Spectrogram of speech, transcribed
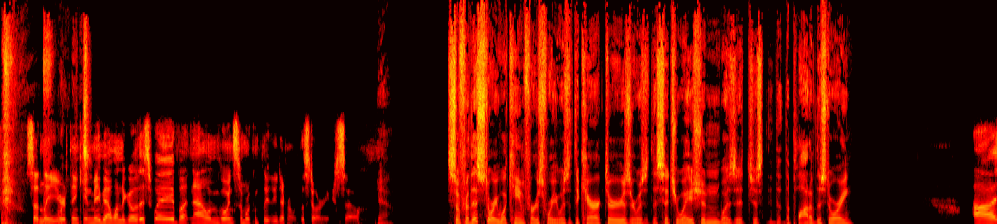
suddenly you're thinking maybe I want to go this way, but now I'm going somewhere completely different with the story. So yeah so for this story what came first for you was it the characters or was it the situation was it just the, the plot of the story Uh,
